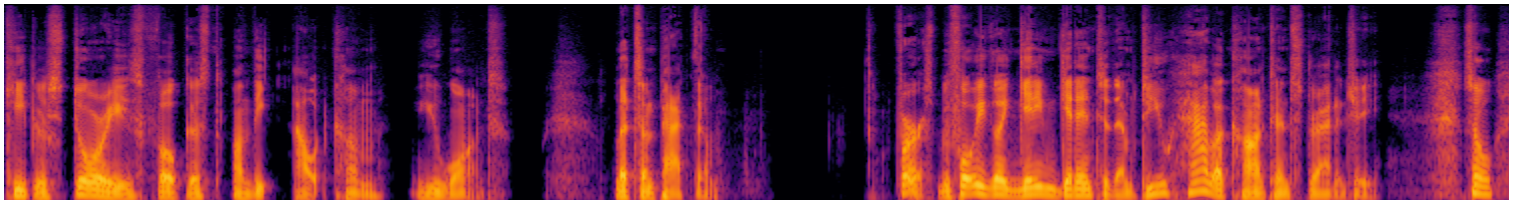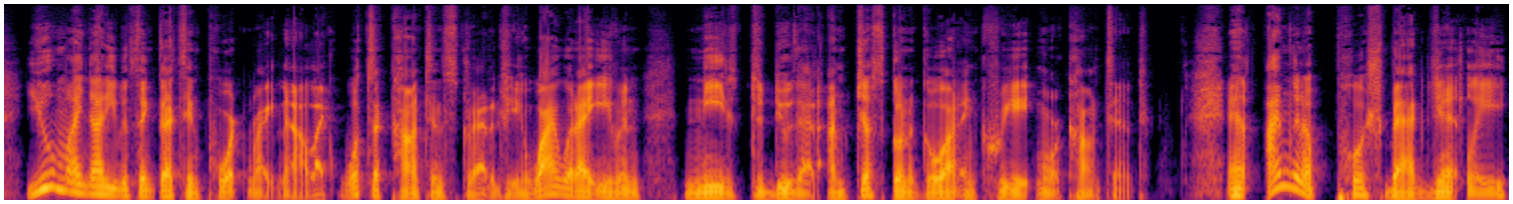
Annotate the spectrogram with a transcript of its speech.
keep your stories focused on the outcome you want. Let's unpack them. First, before we go get get into them, do you have a content strategy? So you might not even think that's important right now. Like, what's a content strategy? And why would I even need to do that? I'm just going to go out and create more content. And I'm going to push back gently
